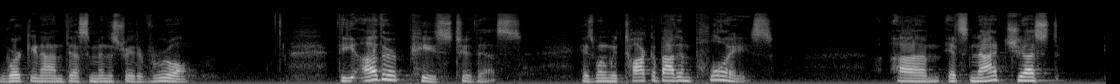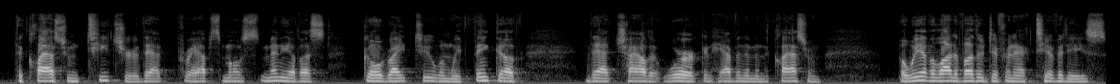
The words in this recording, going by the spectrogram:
working on this administrative rule. The other piece to this is when we talk about employees, um, it's not just the classroom teacher that perhaps most, many of us go right to when we think of that child at work and having them in the classroom. But we have a lot of other different activities,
